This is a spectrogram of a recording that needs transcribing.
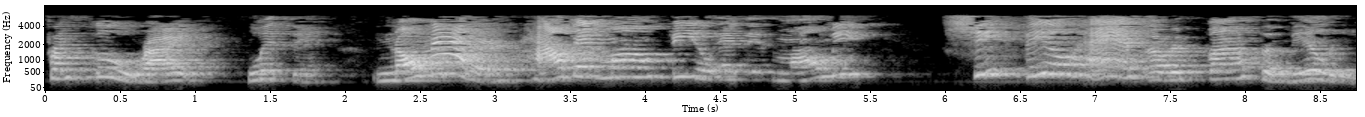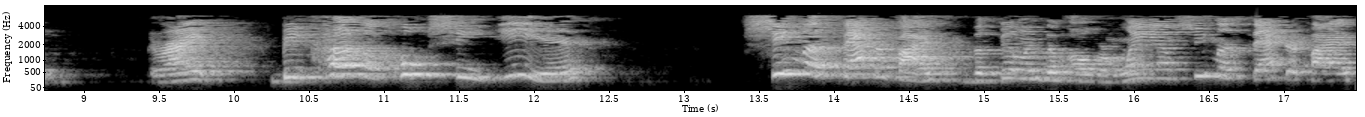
from school, right? Listen, no matter how that mom feel at this moment, she still has a responsibility, right? Because of who she is, she must sacrifice the feelings of overwhelm. She must sacrifice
